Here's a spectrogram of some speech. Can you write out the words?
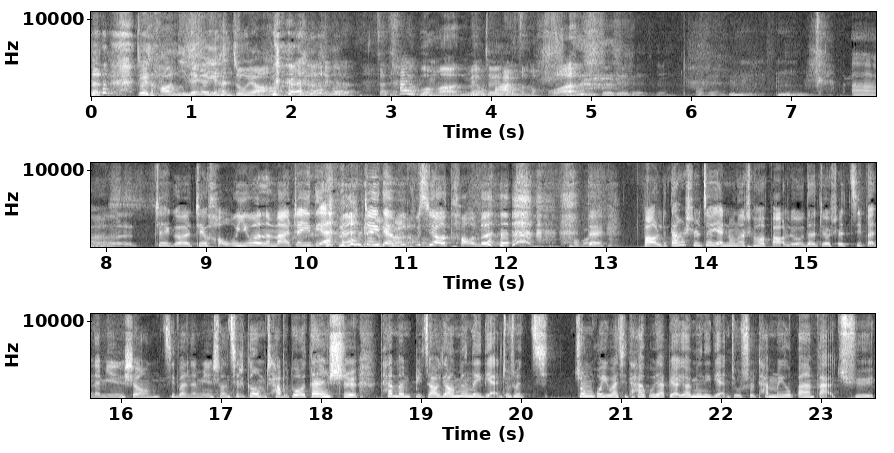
对，好，你那个也很重要。这个这个，在泰国嘛，你没有爸怎么活啊？嗯，对对对对，OK，嗯嗯，呃，这个这个毫无疑问了嘛，这一点这一点不需要讨论。好吧，对保留当时最严重的时候，保留的就是基本的民生，基本的民生其实跟我们差不多，但是他们比较要命的一点就是其中国以外其他国家比较要命的一点就是他没有办法去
